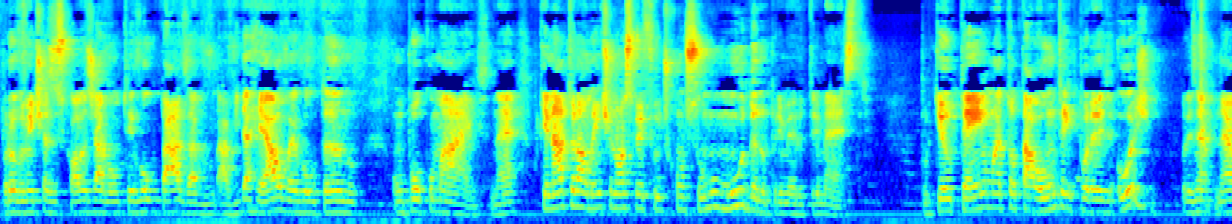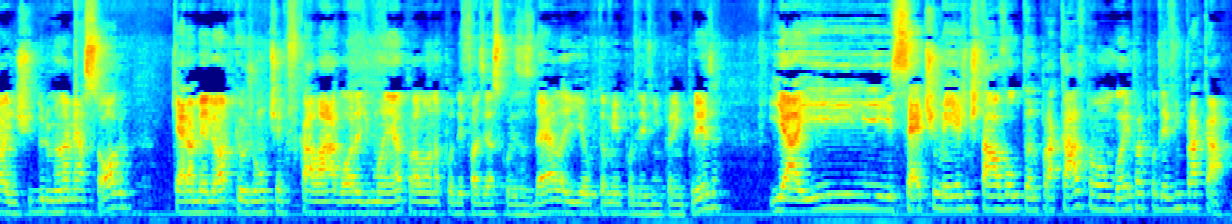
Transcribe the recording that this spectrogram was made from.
Provavelmente as escolas já vão ter voltado, a, a vida real vai voltando um pouco mais, né? Porque naturalmente o nosso perfil de consumo muda no primeiro trimestre. Porque eu tenho uma total. Ontem, por hoje, por exemplo, né? A gente dormiu na minha sogra, que era melhor porque o João tinha que ficar lá agora de manhã para a Lona poder fazer as coisas dela e eu também poder vir para a empresa. E aí, sete e meia a gente estava voltando para casa, tomar um banho para poder vir para cá.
